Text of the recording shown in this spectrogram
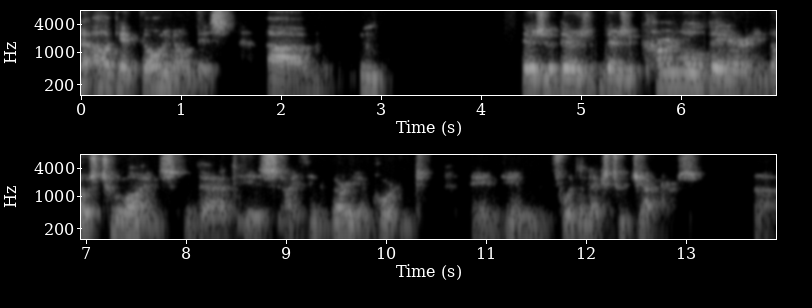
I'll get going on this. Um, there's a, there's there's a kernel there in those two lines that is I think very important in in for the next two chapters uh,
